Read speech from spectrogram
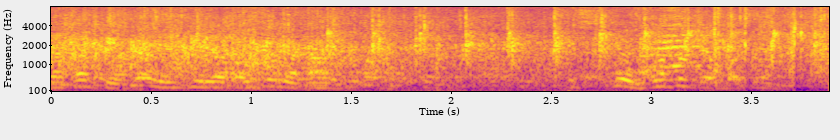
中っいうか、っ日、お母さんか。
